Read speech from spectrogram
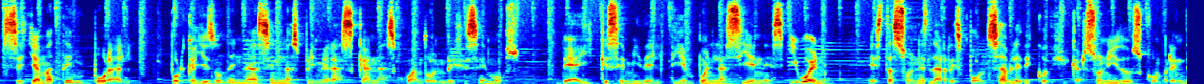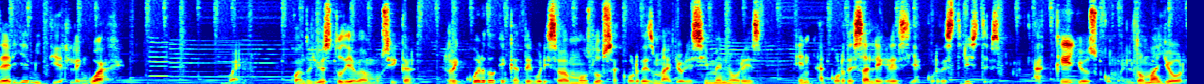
Se llama temporal porque ahí es donde nacen las primeras canas cuando envejecemos. De ahí que se mide el tiempo en las sienes y bueno, esta zona es la responsable de codificar sonidos, comprender y emitir lenguaje. Bueno, cuando yo estudiaba música, recuerdo que categorizábamos los acordes mayores y menores en acordes alegres y acordes tristes. Aquellos, como el Do mayor,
